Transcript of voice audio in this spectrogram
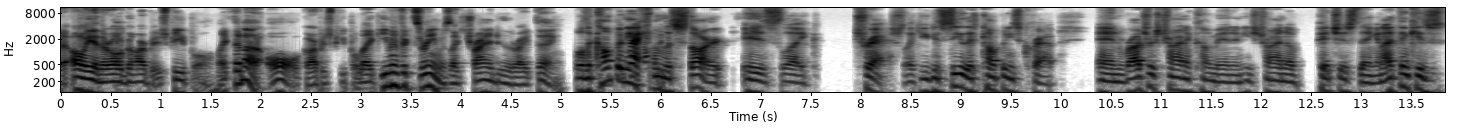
you're. Oh yeah, they're all garbage people. Like they're not all garbage people. Like even Victorine was like trying to do the right thing. Well, the company Right. from the start is like trash. Like you can see the company's crap, and Roderick's trying to come in and he's trying to pitch his thing. And I think his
